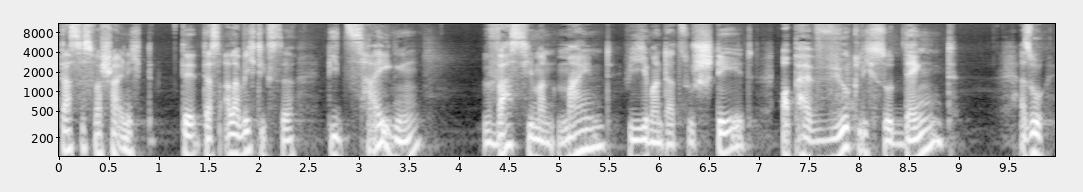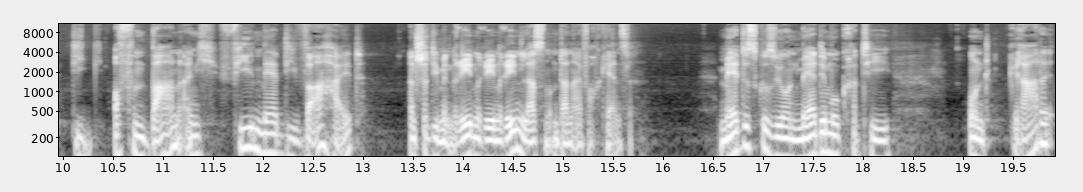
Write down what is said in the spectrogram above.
das ist wahrscheinlich das Allerwichtigste, die zeigen, was jemand meint, wie jemand dazu steht, ob er wirklich so denkt. Also die offenbaren eigentlich viel mehr die Wahrheit, anstatt jemanden reden, reden, reden lassen und dann einfach canceln. Mehr Diskussion, mehr Demokratie und gerade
